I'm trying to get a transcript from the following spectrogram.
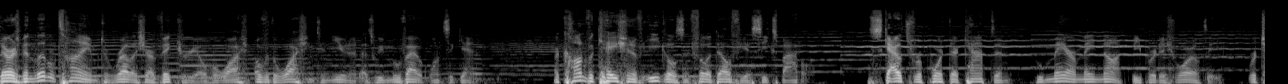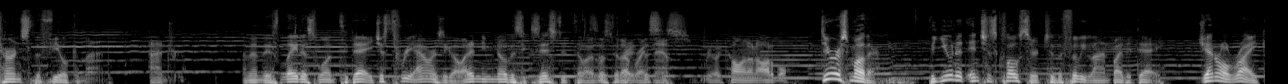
there has been little time to relish our victory over, Was- over the Washington unit as we move out once again. A convocation of Eagles in Philadelphia seeks battle. Scouts report their captain, who may or may not be British royalty, returns to the field command. Andrew. And then this latest one today, just three hours ago. I didn't even know this existed till I looked it up right this now. is really calling an audible. Dearest Mother, the unit inches closer to the Philly land by the day. General Reich,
